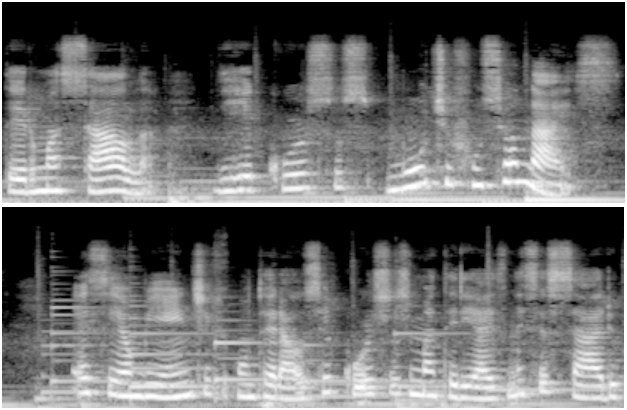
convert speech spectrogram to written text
ter uma sala de recursos multifuncionais. Esse ambiente que conterá os recursos e materiais necessários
